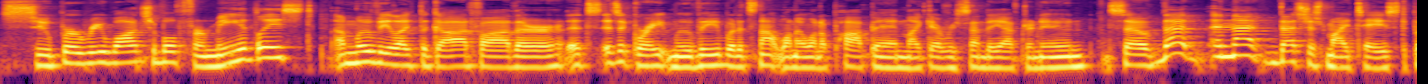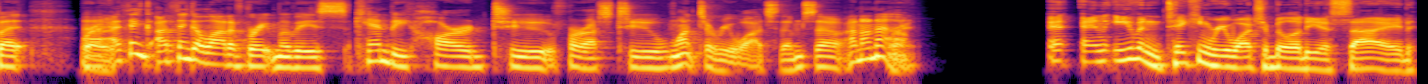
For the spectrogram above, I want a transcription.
super rewatchable for me at least. A movie like The Godfather, it's it's a great movie, but it's not one I want to pop in like every Sunday afternoon. So that and that that's just my taste, but uh, I think I think a lot of great movies can be hard to for us to want to rewatch them. So I don't know. Right. And, and even taking rewatchability aside,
